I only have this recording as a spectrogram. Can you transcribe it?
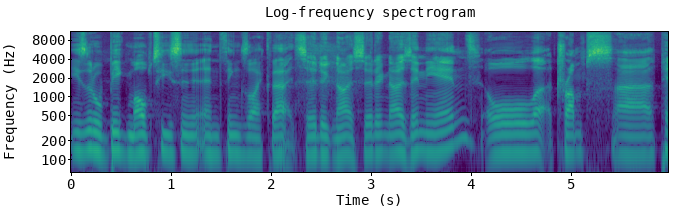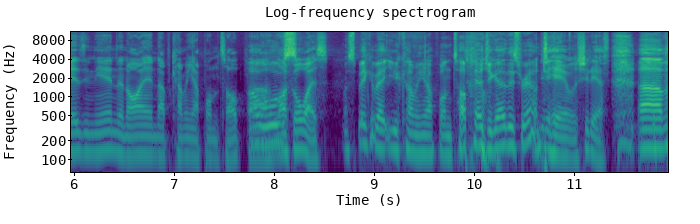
his little big multis and, and things like that. Mate, Sir Duke knows. Sir Duke knows. In the end, all uh, trumps uh, Pez in the end, and I end up coming up on top, uh, Oh, well, like s- always. I speak about you coming up on top. How'd you go this round? Yeah, well, shit ass. Um,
